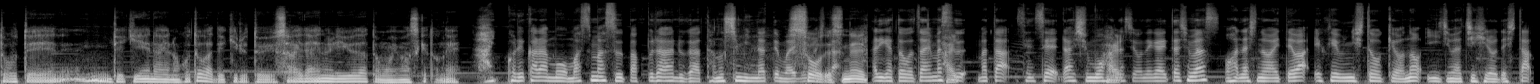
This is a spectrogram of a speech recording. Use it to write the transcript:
到底でき得ないようなことができるという最大の理由だと思いますけどね。はい、これからもますますパプラールが楽しみになってまいりました。そうですね。ありがとうございます。はいまた先生、来週もお話をお願いいたします。お話の相手は FM 西東京の飯島千尋でした。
